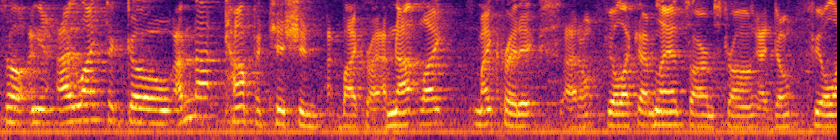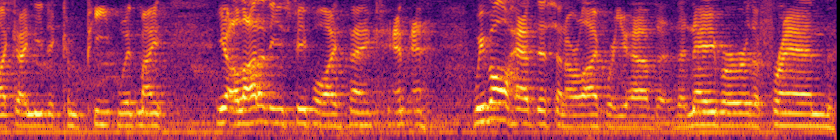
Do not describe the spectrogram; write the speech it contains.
So i mean i like to go i'm not competition bike ride. I'm not like my critics. I don't feel like i'm lance armstrong. I don't feel like i need to compete with my you know a lot of these people i think and, and we've all had this in our life where you have the, the neighbor, the friend,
